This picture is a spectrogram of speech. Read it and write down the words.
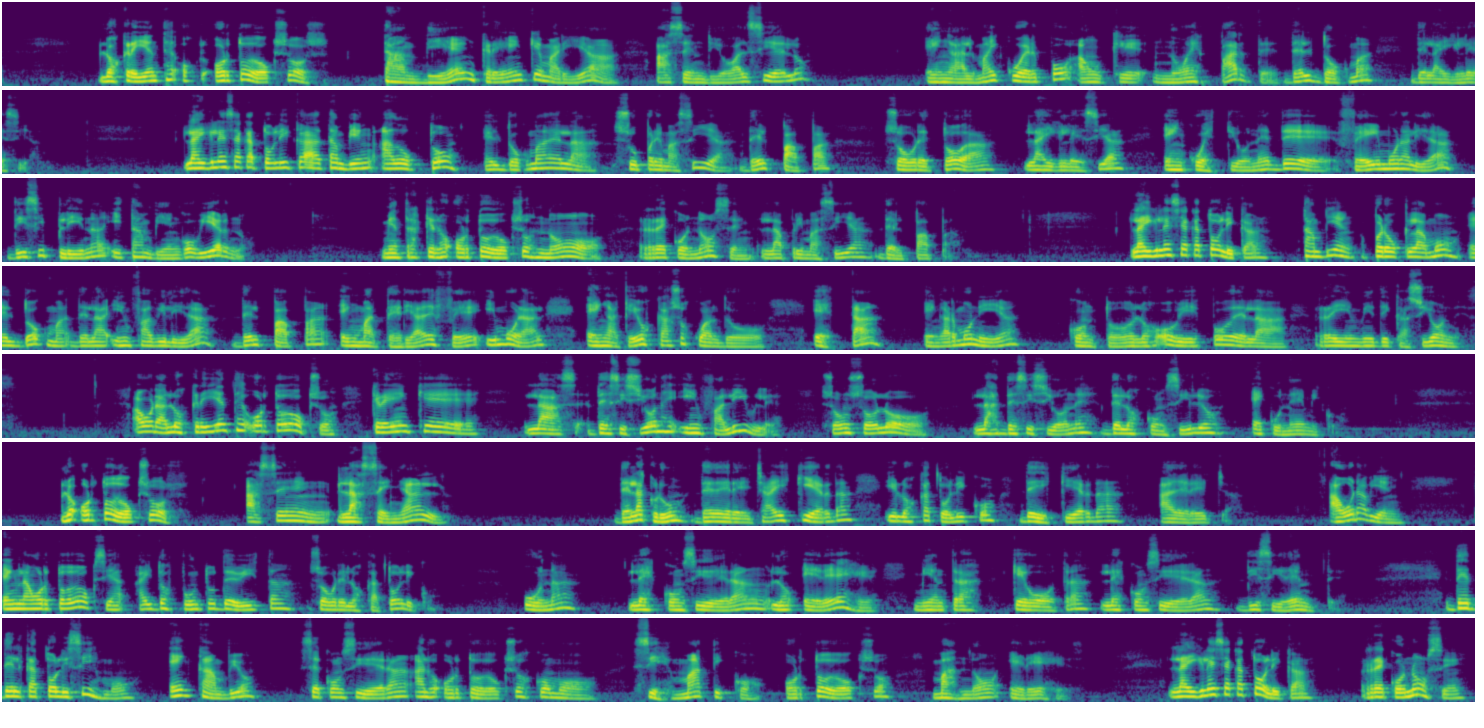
Los creyentes ortodoxos también creen que María ascendió al cielo en alma y cuerpo, aunque no es parte del dogma de la iglesia. La iglesia católica también adoptó el dogma de la supremacía del Papa sobre toda la iglesia en cuestiones de fe y moralidad, disciplina y también gobierno. Mientras que los ortodoxos no reconocen la primacía del Papa. La Iglesia Católica también proclamó el dogma de la infabilidad del Papa en materia de fe y moral en aquellos casos cuando está en armonía con todos los obispos de las reivindicaciones. Ahora, los creyentes ortodoxos creen que las decisiones infalibles son solo las decisiones de los concilios ecuménicos. Los ortodoxos hacen la señal de la cruz de derecha a izquierda y los católicos de izquierda a derecha. Ahora bien, en la ortodoxia hay dos puntos de vista sobre los católicos. Una les consideran los herejes, mientras que otra les consideran disidentes. Desde el catolicismo, en cambio, se considera a los ortodoxos como cismáticos ortodoxos, mas no herejes. La Iglesia Católica reconoce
